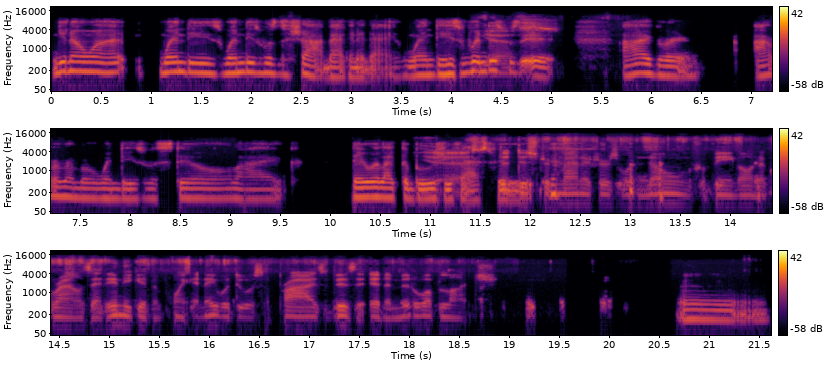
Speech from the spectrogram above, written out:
You know what? Wendy's, Wendy's was the shot back in the day. Wendy's, Wendy's yes. was it. I agree. I remember Wendy's was still like they were like the bougie yes, fast food. The district managers were known for being on the grounds at any given point, and they would do a surprise visit in the middle of lunch. Mm.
